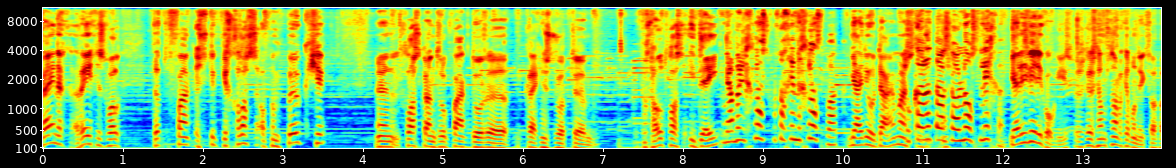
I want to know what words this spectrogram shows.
weinig regen is gevallen, dat vaak een stukje glas of een peukje... En het glas kan natuurlijk vaak door... eh krijg je een soort eh, vergrootglas idee. Ja, maar die glas wordt toch in de glasbak? Ja, joh, daar. Maar Hoe kan het dan zo los liggen? Ja, dit weet ik ook niet. Daar snap ik helemaal niks van.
